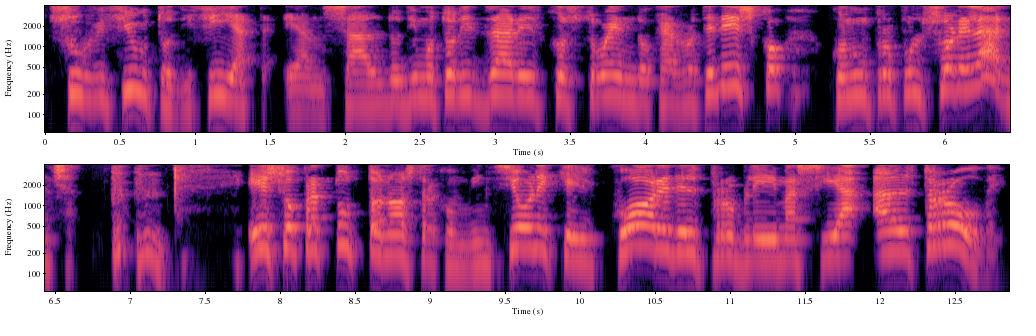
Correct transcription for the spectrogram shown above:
sul rifiuto di Fiat e Ansaldo di motorizzare il costruendo carro tedesco con un propulsore lancia e soprattutto nostra convinzione che il cuore del problema sia altrove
